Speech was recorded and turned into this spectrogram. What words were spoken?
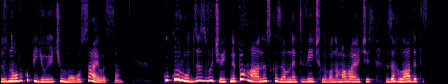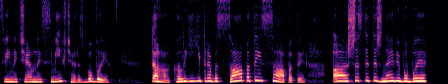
знову копіюючи мову Сайлеса. Кукурудза звучить непогано, сказав Нед вічливо, намагаючись загладити свій нечемний сміх через боби. Так, але її треба сапати і сапати. А шеститижневі боби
